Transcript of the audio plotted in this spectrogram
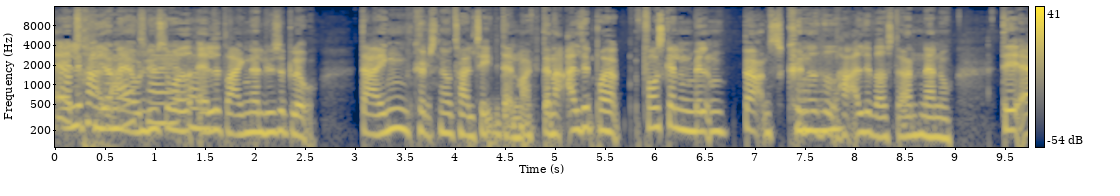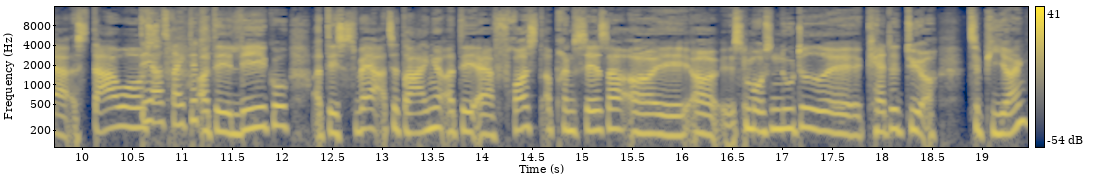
Alle pigerne er jo lyserøde, og... alle drengene er lyseblå. Der er ingen kønsneutralitet i Danmark. Den har aldrig prøvet, forskellen mellem børns kønnethed mm-hmm. har aldrig været større, end den er nu. Det er Star Wars, det er også rigtigt. og det er Lego, og det er svær til drenge, og det er frost og prinsesser og, øh, og små snuttede øh, kattedyr til piger, ikke?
